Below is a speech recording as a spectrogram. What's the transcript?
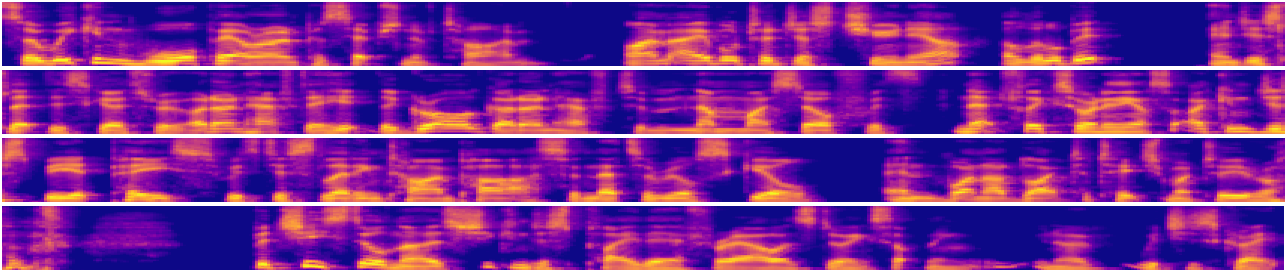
So we can warp our own perception of time. I'm able to just tune out a little bit and just let this go through. I don't have to hit the grog. I don't have to numb myself with Netflix or anything else. I can just be at peace with just letting time pass. And that's a real skill and one I'd like to teach my two year old. but she still knows she can just play there for hours doing something, you know, which is great.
